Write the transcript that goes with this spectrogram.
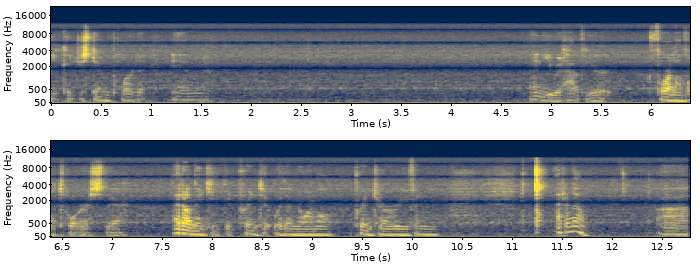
you could just import it in and you would have your four level torus there. I don't think you could print it with a normal printer or even, I don't know. Uh,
